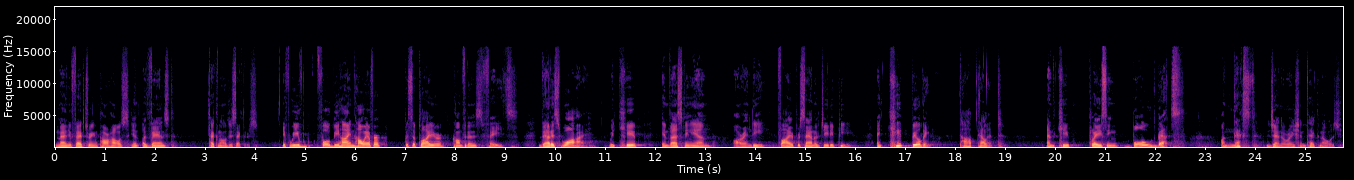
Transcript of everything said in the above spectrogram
manufacturing powerhouse in advanced technology sectors. If we fall behind, however, the supplier confidence fades. That is why we keep investing in R&D, 5% of GDP, and keep building top talent and keep placing bold bets on next generation technology.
